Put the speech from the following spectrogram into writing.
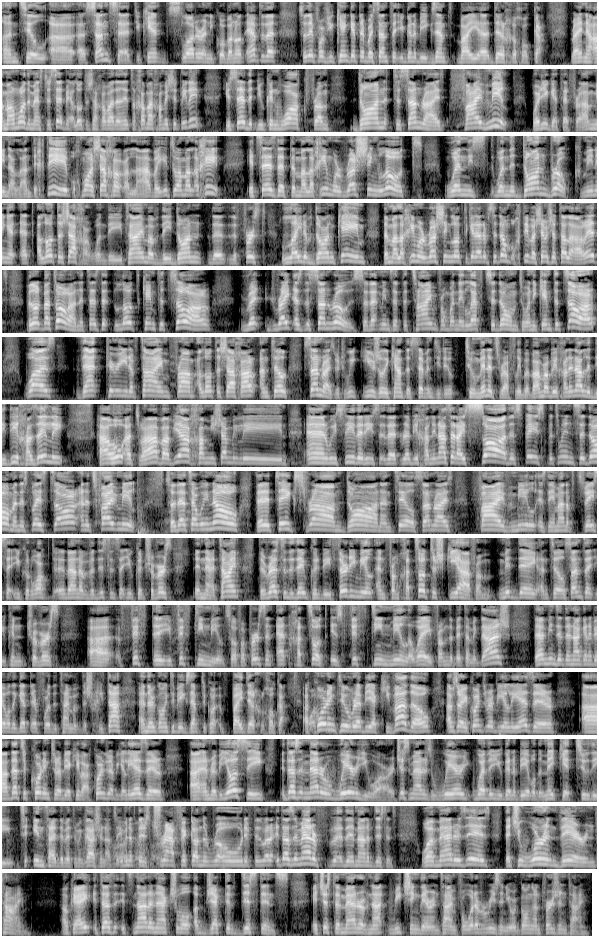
until uh, uh, sunset. You can't slaughter any korbanot after that. So therefore, if you can't get there by sunset, you're going to be exempt by uh, derech. Right now, Amar the master said. You said that you can walk from dawn to sunrise five mil. Where do you get that from? It says that the malachim were rushing Lot when the when the dawn broke, meaning at, at alot hashachar, when the time of the dawn, the, the first light of dawn came, the malachim were rushing Lot to get out of Sodom. And it says that Lot came to Tzoar right, right as the sun rose. So that means that the time from when they left Sodom to when he came to Tzoar was that period of time from Alot Shachar until sunrise, which we usually count as 72 minutes roughly. But Vam Rabbi Chanina chazeli hahu. And we see that he said, that Rabbi Chanina said, I saw the space between Sodom and this place Tzoar, and it's five mil. So that's how we know that it takes from dawn until sunrise Five mil is the amount of space that you could walk, the amount of a distance that you could traverse in that time. The rest of the day could be 30 mil, and from chatzot to shkia, from midday until sunset, you can traverse uh, 50, 15 mil. So if a person at chatzot is 15 mil away from the Bet HaMikdash, that means that they're not going to be able to get there for the time of the shechita, and they're going to be exempt by derech rechoka. According to Rabbi Akiva, though, I'm sorry, according to Rabbi Eliezer, uh, that's according to Rabbi Akiva. According to Rabbi Eliezer uh, and Rabbi Yossi, it doesn't matter where you are. It just matters where whether you're going to be able to make it to the to inside the Beit Hamikdash or not. So even if there's traffic on the road, if there's it doesn't matter the amount of distance. What matters is that you weren't there in time. Okay, it doesn't. It's not an actual objective distance. It's just a matter of not reaching there in time for whatever reason. You were going on Persian time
